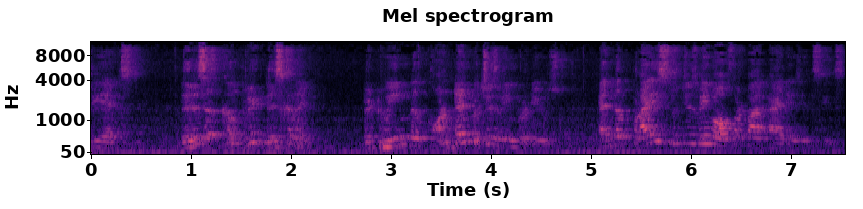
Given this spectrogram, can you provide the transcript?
three x. There is a complete disconnect between the content which is being produced and the price which is being offered by ad agencies.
